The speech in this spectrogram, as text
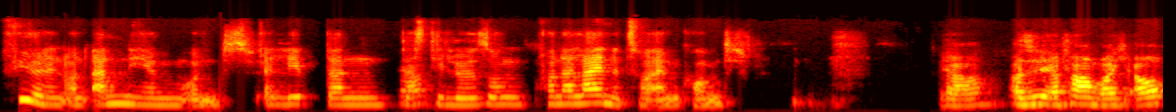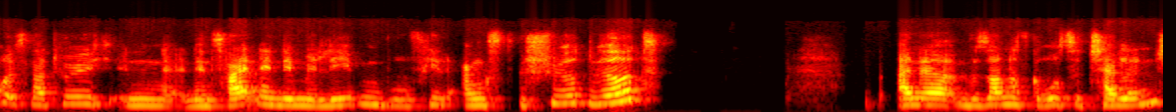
fühlen und annehmen und erlebt dann, ja. dass die Lösung von alleine zu einem kommt. Ja, also die Erfahrung mache ich auch, ist natürlich in, in den Zeiten, in denen wir leben, wo viel Angst geschürt wird, eine besonders große Challenge,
